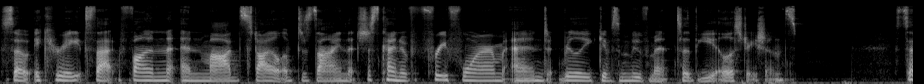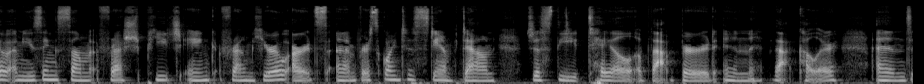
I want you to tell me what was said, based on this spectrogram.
so it creates that fun and mod style of design that's just kind of free form and really gives movement to the illustrations. So I'm using some fresh peach ink from Hero Arts and I'm first going to stamp down just the tail of that bird in that color. And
